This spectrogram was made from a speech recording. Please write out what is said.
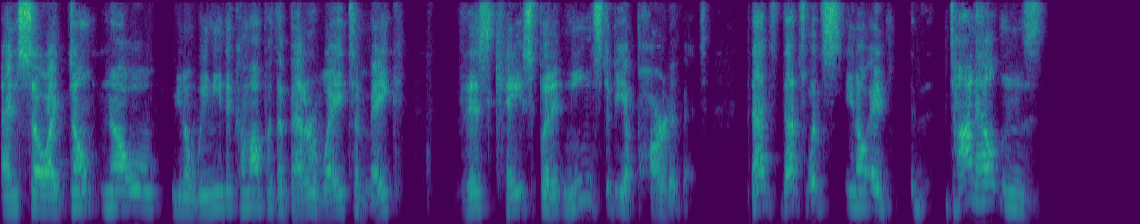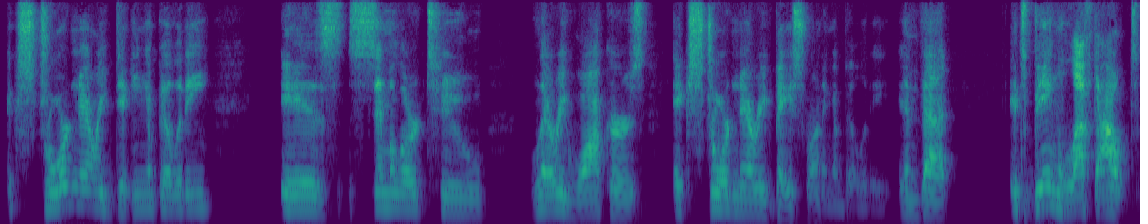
And so I don't know, you know, we need to come up with a better way to make this case, but it needs to be a part of it. That's that's what's, you know, it Todd Helton's extraordinary digging ability is similar to Larry Walker's extraordinary base running ability in that it's being left out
